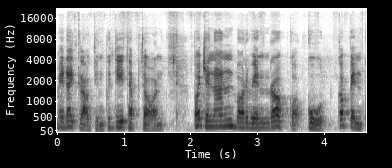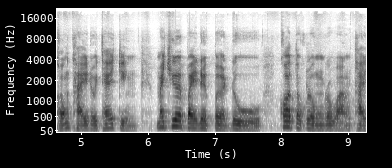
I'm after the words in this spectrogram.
ไม่ได้กล่าวถึงพื้นที่ทับซ้อน เพราะฉะนั้นบริเวณรอบเกาะกูดก็เป็นของไทยโดยแท้จริง ไม่เชื่อไปเดนเปิดดู ข้อตกลงระหว่างไทย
